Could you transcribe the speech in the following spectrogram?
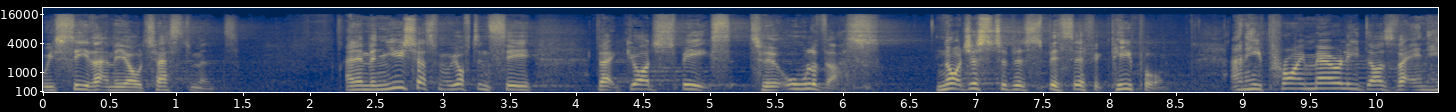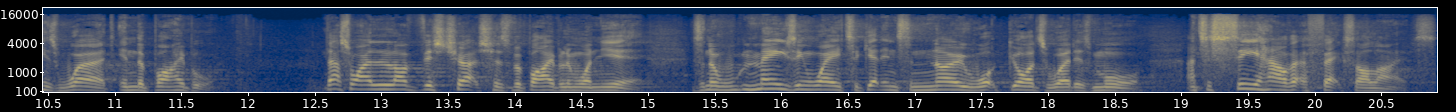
We see that in the Old Testament. And in the New Testament, we often see that God speaks to all of us, not just to the specific people. And he primarily does that in his word, in the Bible. That's why I love this church has the Bible in one year. It's an amazing way to get in to know what God's word is more and to see how that affects our lives.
